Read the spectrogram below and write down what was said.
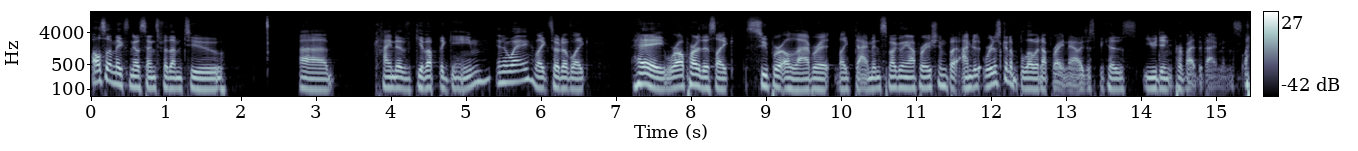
also it makes no sense for them to, uh, kind of give up the game in a way. Like sort of like, hey, we're all part of this like super elaborate like diamond smuggling operation, but I'm just we're just gonna blow it up right now just because you didn't provide the diamonds.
